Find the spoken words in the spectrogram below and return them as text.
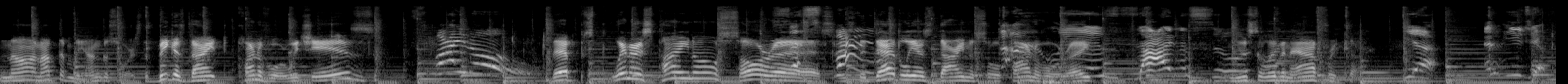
No, not the Meangosaurus. The biggest di- carnivore, which is Spino. the winner is Spinosaurus. The It's the deadliest dinosaur carnivore, right? Dinosaur. He used to live in Africa. Yeah. In Egypt.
